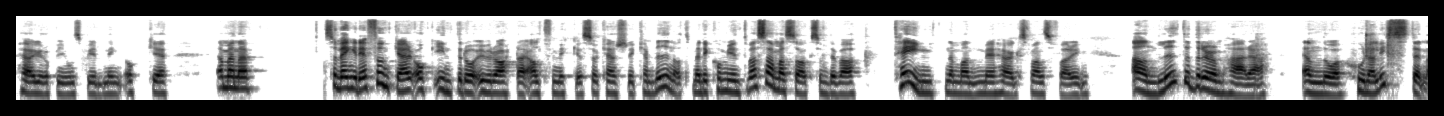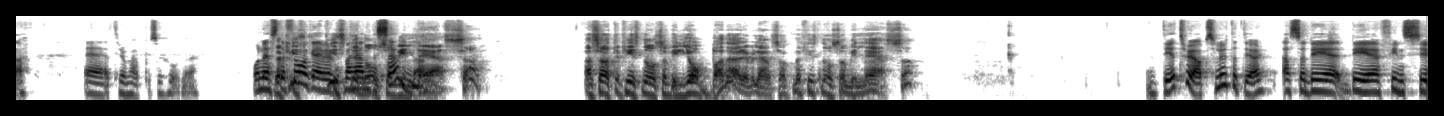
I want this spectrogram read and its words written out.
högre opinionsbildning. Och eh, jag menar, så länge det funkar och inte då urartar allt för mycket så kanske det kan bli något. Men det kommer ju inte vara samma sak som det var tänkt när man med hög svansföring anlitade de här eh, ändå journalisterna eh, till de här positionerna. Och nästa Men fråga är väl, finns vad det händer någon som sen vill läsa? Alltså att det finns någon som vill jobba där är väl en sak, men finns det någon som vill läsa? Det tror jag absolut att det gör. Alltså det, det finns ju,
